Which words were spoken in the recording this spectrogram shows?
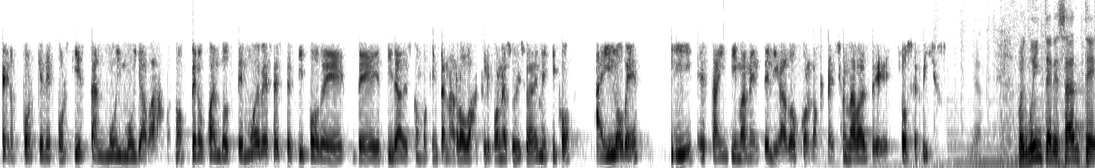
pero porque de por sí están muy, muy abajo, ¿no? Pero cuando te mueves a este tipo de, de entidades como Quintana Roo, Baja California Sur y Ciudad de México, ahí lo ves y está íntimamente ligado con lo que mencionabas de los servicios. Pues muy interesante,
